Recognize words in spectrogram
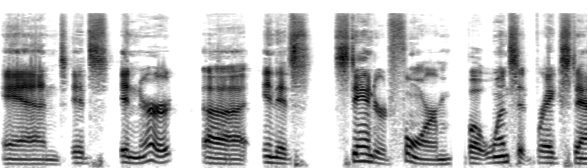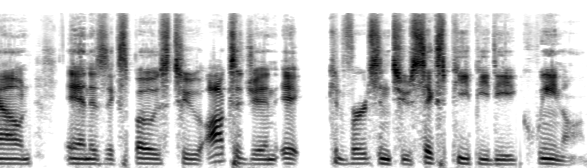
and it's inert uh, in its standard form, but once it breaks down and is exposed to oxygen, it converts into 6-PPD quinone,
